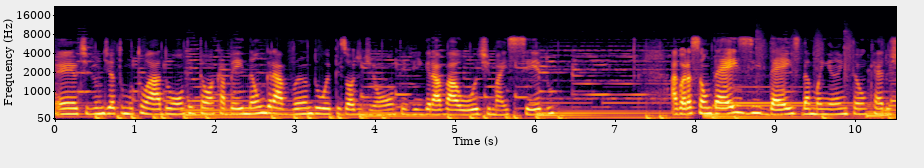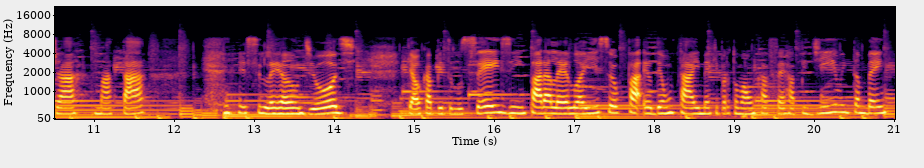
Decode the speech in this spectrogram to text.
É, eu tive um dia tumultuado ontem, então acabei não gravando o episódio de ontem, vim gravar hoje mais cedo. Agora são 10 e 10 da manhã, então quero já matar esse leão de hoje, que é o capítulo 6. E em paralelo a isso, eu, eu dei um time aqui para tomar um café rapidinho e também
